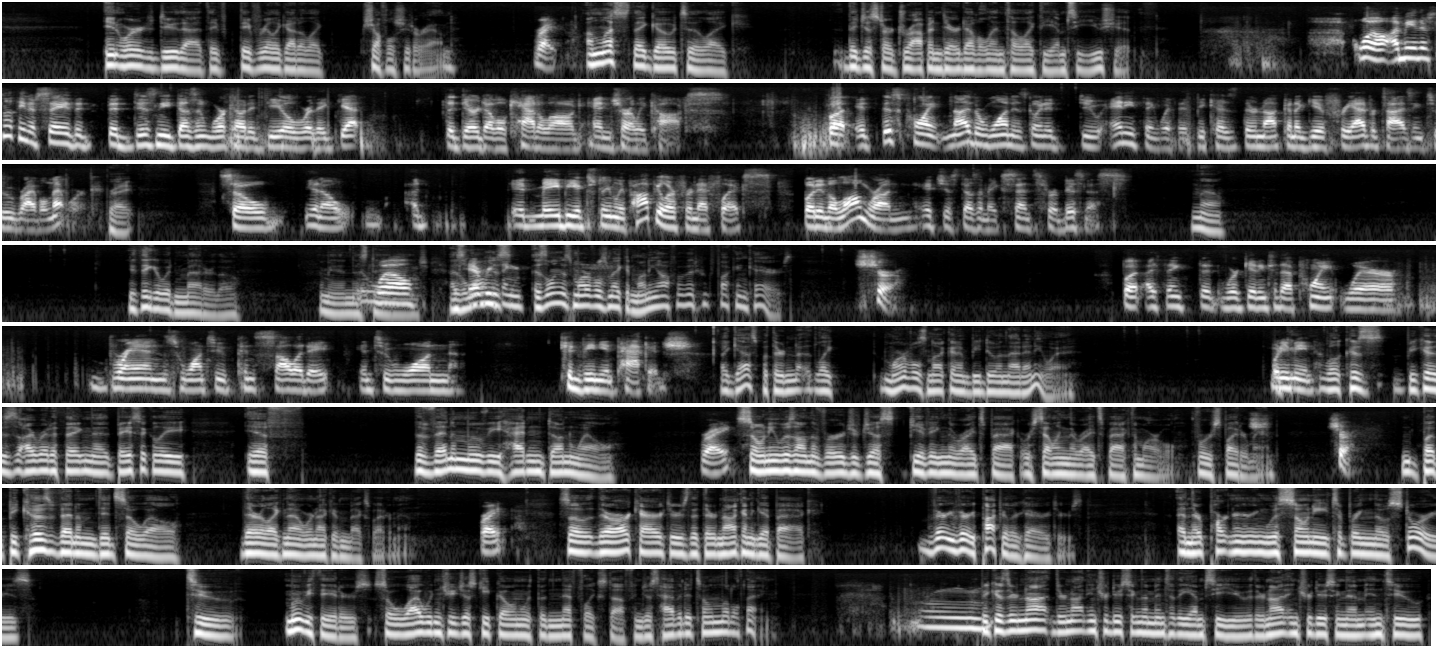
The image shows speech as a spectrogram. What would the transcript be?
in order to do that, they've they've really got to like shuffle shit around. Right. Unless they go to like they just start dropping Daredevil into like the MCU shit. Well, I mean, there's nothing to say that, that Disney doesn't work out a deal where they get the Daredevil catalog and Charlie Cox. But at this point, neither one is going to do anything with it because they're not going to give free advertising to a rival network. Right. So, you know, it may be extremely popular for Netflix, but in the long run, it just doesn't make sense for a business. No. You think it wouldn't matter though? I mean, in this day Well, and age, as long everything- as as long as Marvel's making money off of it, who fucking cares? Sure. But I think that we're getting to that point where brands want to consolidate into one convenient package. I guess, but they're not, like Marvel's not going to be doing that anyway. What do you mean? Well, because because I read a thing that basically, if the Venom movie hadn't done well, Right? Sony was on the verge of just giving the rights back or selling the rights back to Marvel for Spider-Man. Sure. But because Venom did so well, they're like, no, we're not giving back Spider-Man. Right? So there are characters that they're not going to get back. Very, very popular characters. And they're partnering with Sony to bring those stories to movie theaters. So why wouldn't you just keep going with the Netflix stuff and just have it its own little thing? Mm, Because they're not they're not introducing them into the MCU. They're not introducing them into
